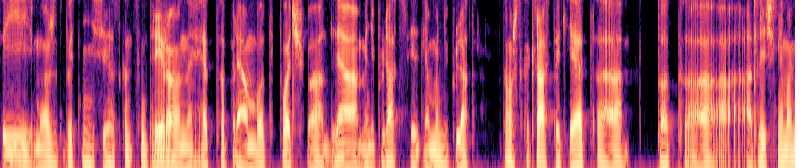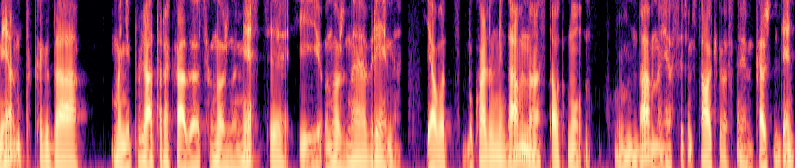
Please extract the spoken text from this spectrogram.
и, может быть, не сильно сконцентрированы, это прям вот почва для манипуляции, для манипуляторов. Потому что как раз-таки это тот а, отличный момент, когда манипулятор оказывается в нужном месте и в нужное время. Я вот буквально недавно столкнулся, недавно я с этим сталкивался, наверное, каждый день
